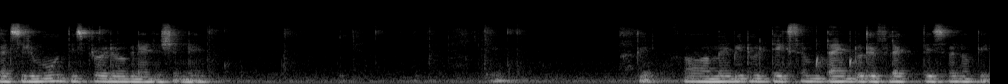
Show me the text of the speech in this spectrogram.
Let's remove this provider organization name okay, okay. Uh, maybe it will take some time to reflect this one okay.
